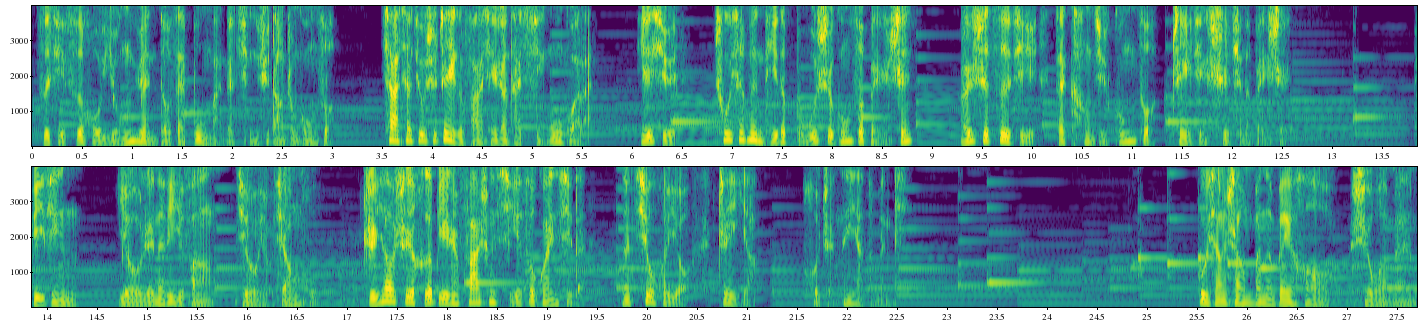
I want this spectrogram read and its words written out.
自己似乎永远都在不满的情绪当中工作，恰恰就是这个发现让他醒悟过来，也许出现问题的不是工作本身，而是自己在抗拒工作这件事情的本身。毕竟有人的地方就有江湖，只要是和别人发生协作关系的，那就会有这样或者那样的问题。不想上班的背后，是我们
